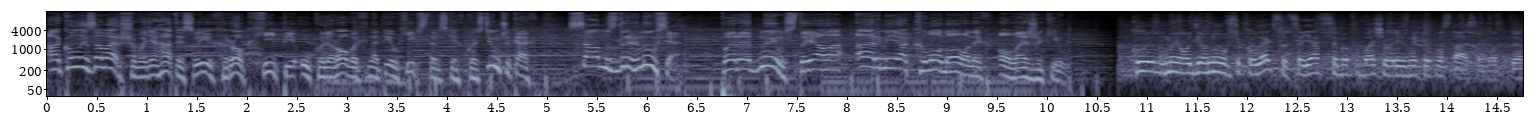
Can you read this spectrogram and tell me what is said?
А коли завершив одягати своїх рок-хіпі у кольорових напівхіпстерських костюмчиках, сам здригнувся. Перед ним стояла армія клонованих Олежиків. Коли ми одягнули всю колекцію, це я в себе побачив різних іпостасях. От я,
